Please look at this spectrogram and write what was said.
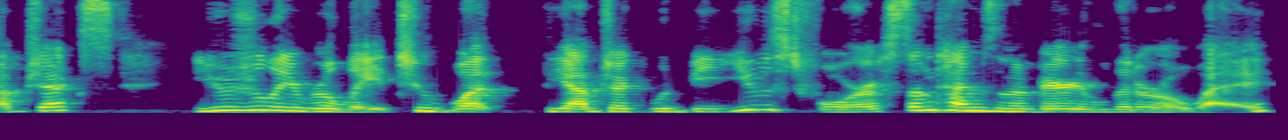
objects usually relate to what the object would be used for, sometimes in a very literal way.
